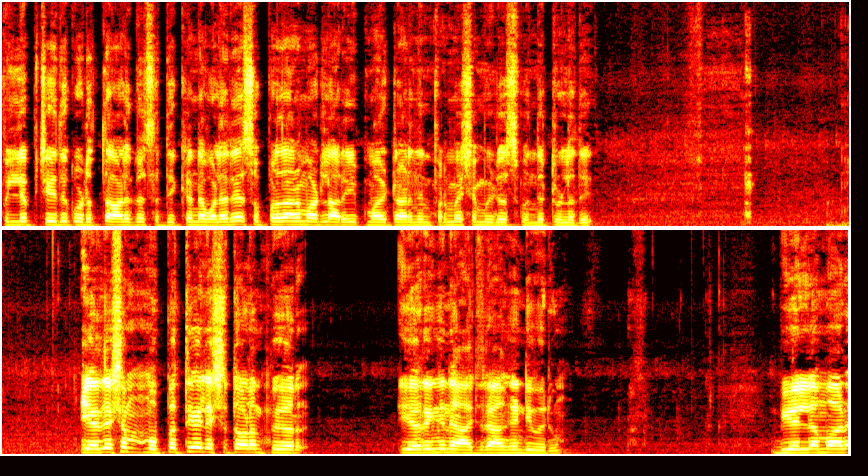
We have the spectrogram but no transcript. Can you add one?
fill up ചെയ്ത് കൊടുത്ത ആളുകൾ ശ്രദ്ധിക്കേണ്ട വളരെ സുപ്രധാനമായിട്ടുള്ള അറിയിപ്പുമായിട്ടാണ് ഇൻഫർമേഷൻ വീഡിയോസ് വന്നിട്ടുള്ളത്. ഏകദേശം മുപ്പത്തിയേഴ് ലക്ഷത്തോളം പേർ ഇയറിങ്ങിന് ഹാജരാകേണ്ടി വരും. B L M R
